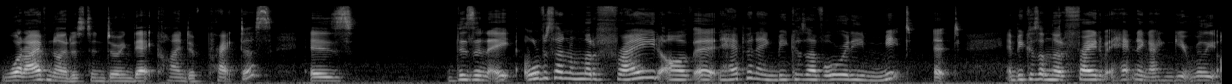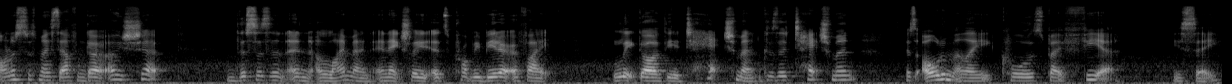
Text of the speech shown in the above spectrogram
what I've noticed in doing that kind of practice is there's an all of a sudden I'm not afraid of it happening because I've already met it. And because I'm not afraid of it happening, I can get really honest with myself and go, oh shit, this isn't in alignment. And actually, it's probably better if I let go of the attachment because attachment is ultimately caused by fear, you see.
